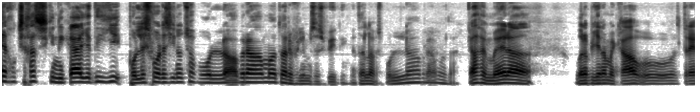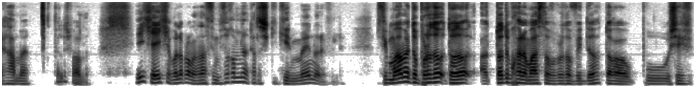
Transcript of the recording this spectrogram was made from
έχω ξεχάσει σκηνικά γιατί πολλές φορές γινόντουσαν πολλά πράγματα ρε φίλε μου στο σπίτι. Κατάλαβες. Πολλά πράγματα. Κάθε μέρα μπορεί να πηγαίναμε κάπου, τρέχαμε. Τέλος πάντων. Είχε, είχε πολλά πράγματα. Να θυμηθώ καμιά κατά συγκεκριμένο ρε φίλε. Θυμάμαι το πρώτο, το, τότε που είχα ανεβάσει το πρώτο βίντεο το, που σε-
